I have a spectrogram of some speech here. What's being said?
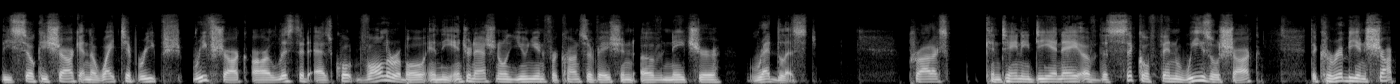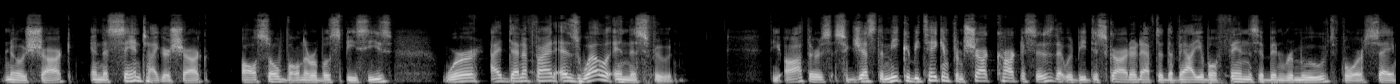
The silky shark and the white tip reef, reef shark are listed as, quote, vulnerable in the International Union for Conservation of Nature Red List. Products containing DNA of the sickle fin weasel shark, the Caribbean sharp-nosed shark, and the sand tiger shark, also vulnerable species, were identified as well in this food. The authors suggest the meat could be taken from shark carcasses that would be discarded after the valuable fins have been removed for, say,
